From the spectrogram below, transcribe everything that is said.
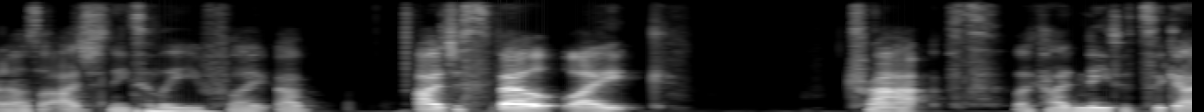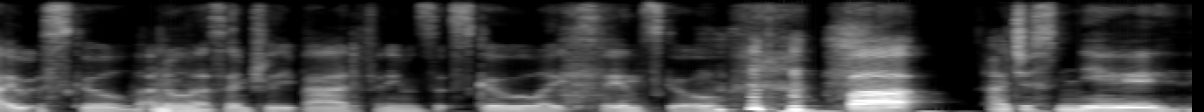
and I was like, I just need to leave. Like I, I just felt like trapped. Like I needed to get out of school. I know that sounds really bad. If anyone's at school, like stay in school. but I just knew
